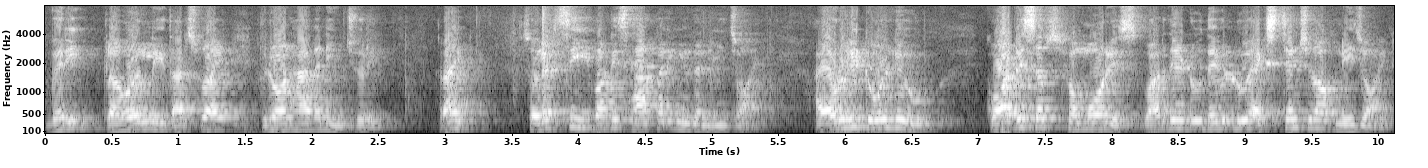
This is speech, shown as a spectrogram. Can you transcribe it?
very cleverly, that's why we don't have any injury, right? So let's see what is happening in the knee joint. I already told you, quadriceps femoris, what they do, they will do extension of knee joint.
